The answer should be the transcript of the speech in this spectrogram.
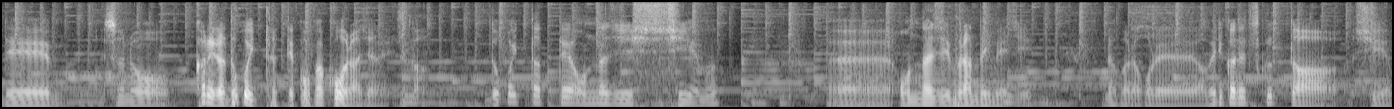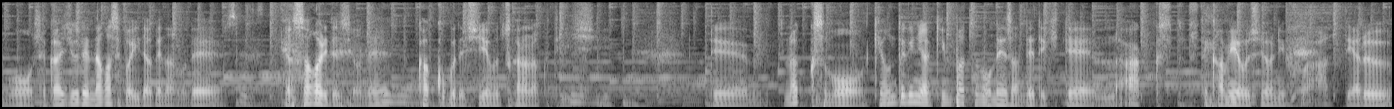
で、その彼らどこ行ったってコカ・コーラじゃないですか、どこ行ったって同じ CM、えー、同じブランドイメージ、だからこれアメリカで作った CM を世界中で流せばいいだけなので安上がりですよね、各国で CM 作らなくていいし、でラックスも基本的には金髪のお姉さん出てきてラックスってって髪を後ろにふわーってやる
